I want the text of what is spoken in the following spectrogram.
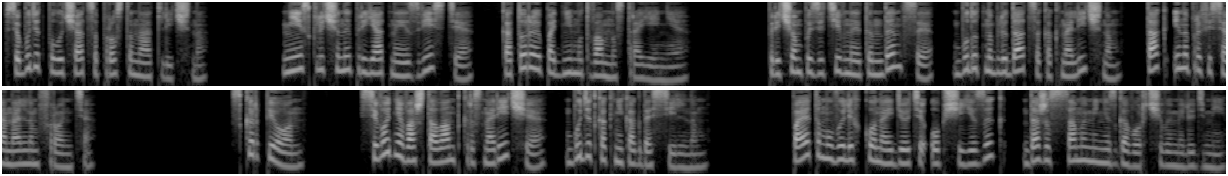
все будет получаться просто на отлично. Не исключены приятные известия, которые поднимут вам настроение. Причем позитивные тенденции будут наблюдаться как на личном, так и на профессиональном фронте. Скорпион. Сегодня ваш талант красноречия будет как никогда сильным. Поэтому вы легко найдете общий язык даже с самыми несговорчивыми людьми.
